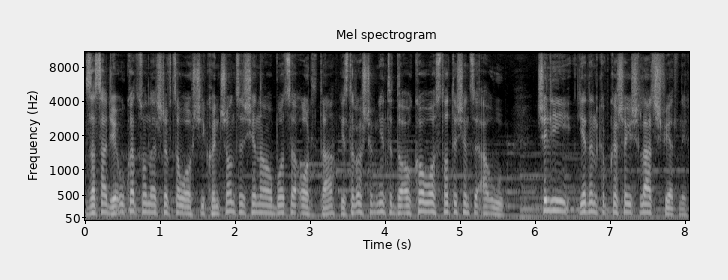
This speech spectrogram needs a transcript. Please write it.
W zasadzie układ słoneczny w całości, kończący się na obłoce Orta, jest rozciągnięty do około 100 tysięcy AU, czyli 1,6 lat świetlnych.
